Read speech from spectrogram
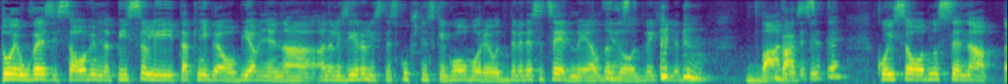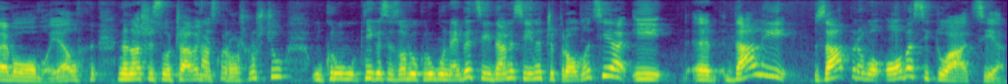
to je u vezi sa ovim napisali i ta knjiga je objavljena, analizirali ste skupštinske govore od 97. jel da, do 2020. 20. koji se odnose na, evo ovo, jel, na naše suočavanje Tako s prošlošću. U krugu, knjiga se zove U krugu negacije i danas je inače promocija i e, da li zapravo ova situacija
